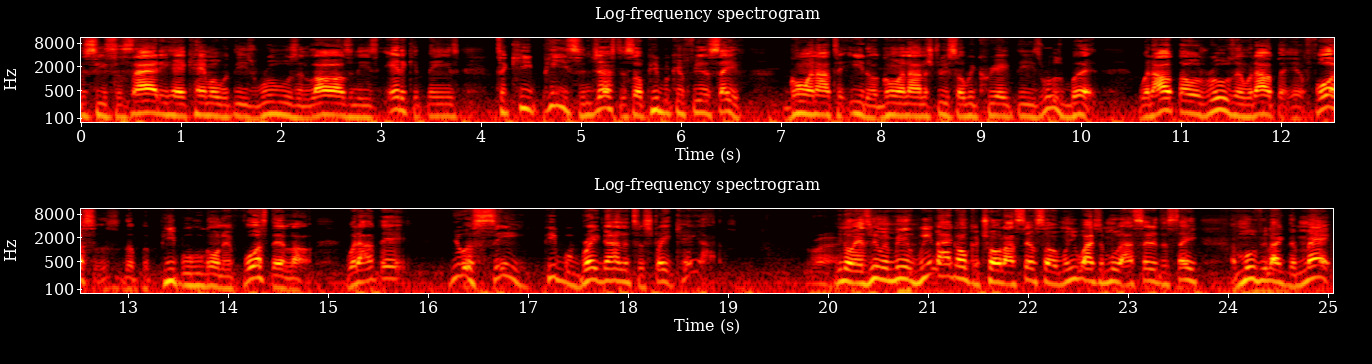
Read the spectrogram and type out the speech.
You see, society had came up with these rules and laws and these etiquette things to keep peace and justice, so people can feel safe going out to eat or going on the street. So we create these rules, but without those rules and without the enforcers, the people who gonna enforce that law, without that, you will see people break down into straight chaos. Right. You know, as human beings, we're not gonna control ourselves. So when you watch a movie, I said it to say, a movie like The Mack,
